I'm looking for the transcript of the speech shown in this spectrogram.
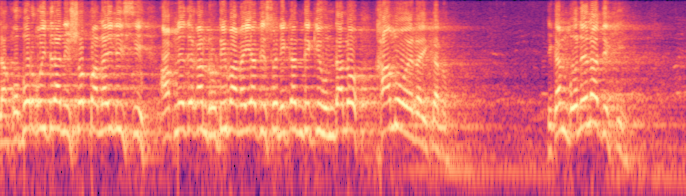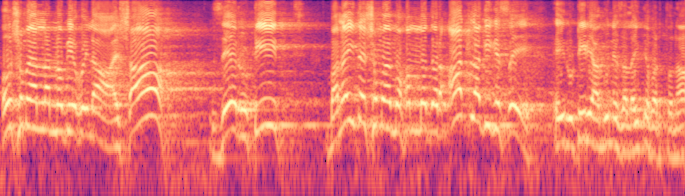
লা কবর কইদরা নি বানাই লইছি। আপনি দেখান রুটি বানাইয়া দিছেন ইকান দেখি উন্দালো খামো হয় না ইকান এখান বনে না দেখি। ও সময় আল্লাহ নবী কইলা আয়সা যে রুটি বানাইতে সময় মোহাম্মদর আত লাগি গেছে, এই রুটির আগুনে জ্বালাইতে পারতো না।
